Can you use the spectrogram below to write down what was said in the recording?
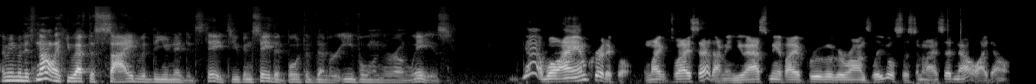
I mean, but it's not like you have to side with the United States. You can say that both of them are evil in their own ways. Yeah, well, I am critical. And like what I said, I mean, you asked me if I approve of Iran's legal system, and I said, no, I don't.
